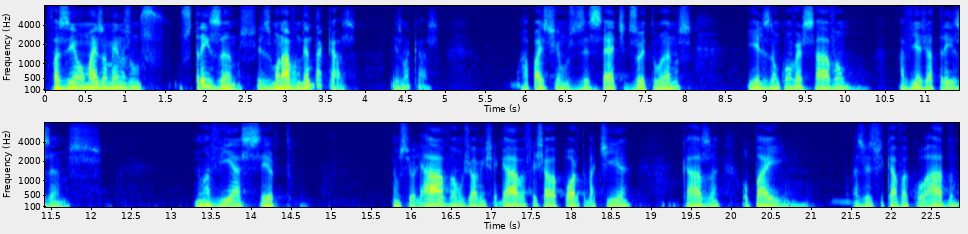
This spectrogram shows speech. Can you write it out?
faziam mais ou menos uns, uns três anos. Eles moravam dentro da casa, mesma casa. O rapaz tinha uns 17, 18 anos e eles não conversavam havia já três anos. Não havia acerto. Não se olhavam, o jovem chegava, fechava a porta, batia casa, o pai às vezes ficava acuado.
